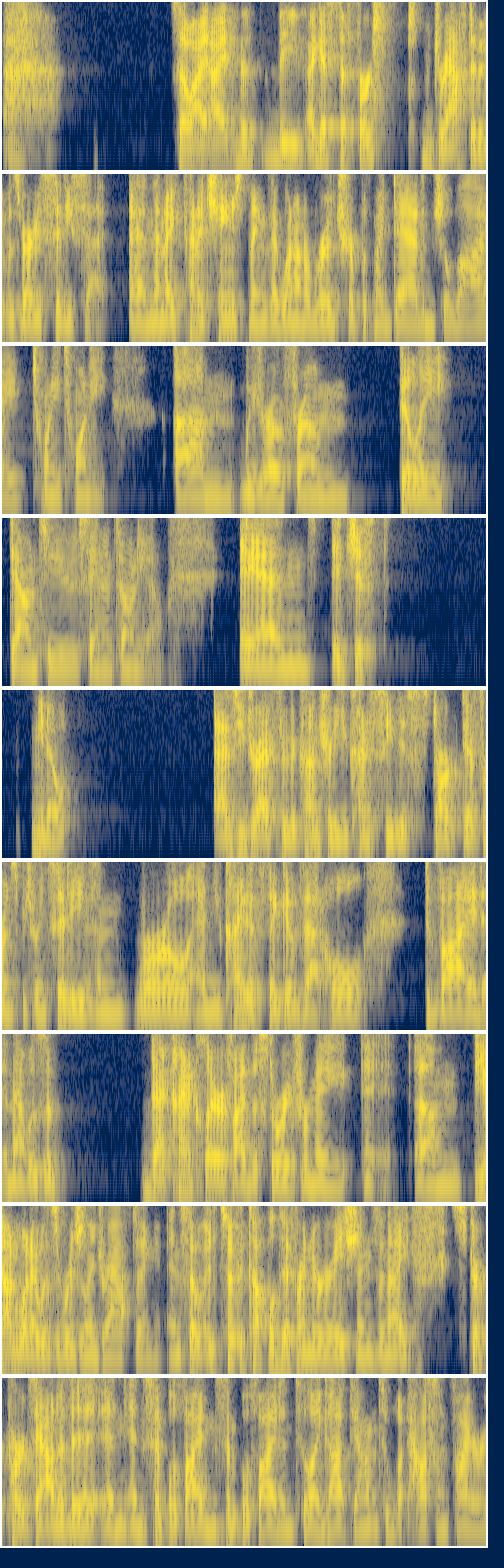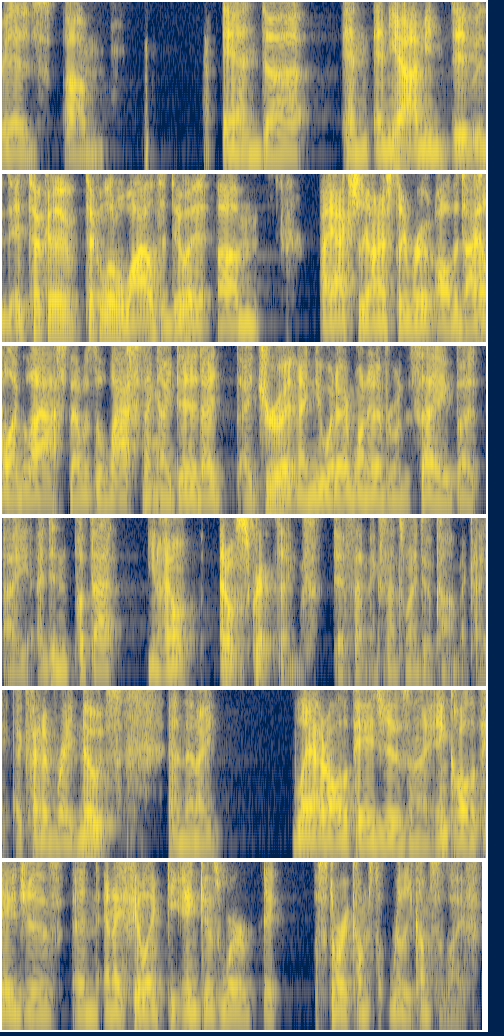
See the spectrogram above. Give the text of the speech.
uh, so I, I the, the I guess the first draft of it was very city set, and then I kind of changed things. I went on a road trip with my dad in July 2020. Um, we drove from Philly down to San Antonio, and it just you know as you drive through the country, you kind of see this stark difference between cities and rural, and you kind of think of that whole divide. And that was a that kind of clarified the story for me eh, um, beyond what I was originally drafting. And so it took a couple different iterations, and I stripped parts out of it and and simplified and simplified until I got down to what House on Fire is. Um, and uh, and and yeah, I mean, it it took a took a little while to do it. Um, I actually honestly wrote all the dialogue last. That was the last thing I did. I I drew it and I knew what I wanted everyone to say, but I I didn't put that. You know, I don't I don't script things if that makes sense when I do a comic. I I kind of write notes and then I lay out all the pages and I ink all the pages and and I feel like the ink is where it the story comes to really comes to life.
